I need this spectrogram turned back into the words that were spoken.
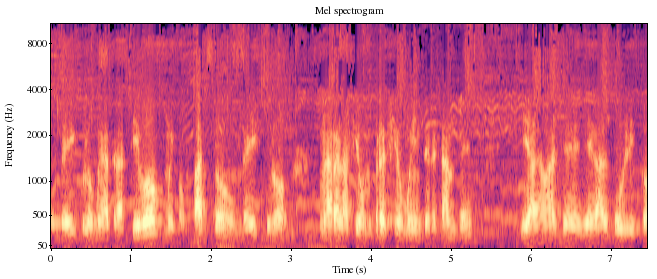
Un vehículo muy atractivo, muy compacto, un vehículo, una relación precio muy interesante y además llega al público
